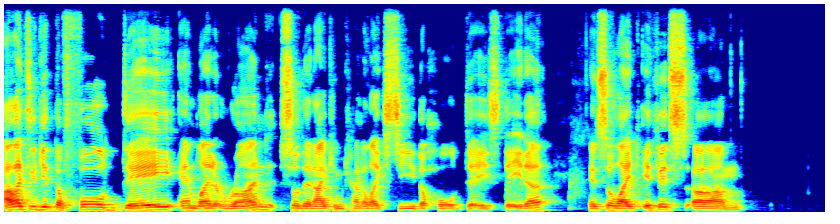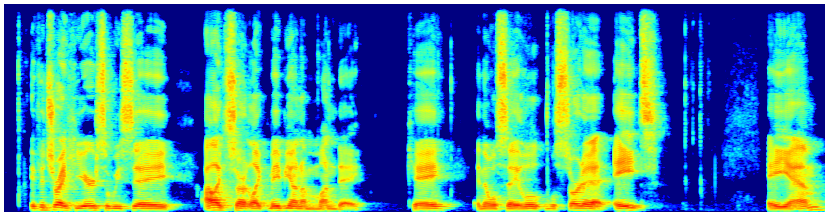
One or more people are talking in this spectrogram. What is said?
I like to get the full day and let it run so that I can kind of like see the whole day's data and so like if it's um if it's right here so we say I like to start like maybe on a Monday okay and then we'll say we'll, we'll start it at 8 a.m.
